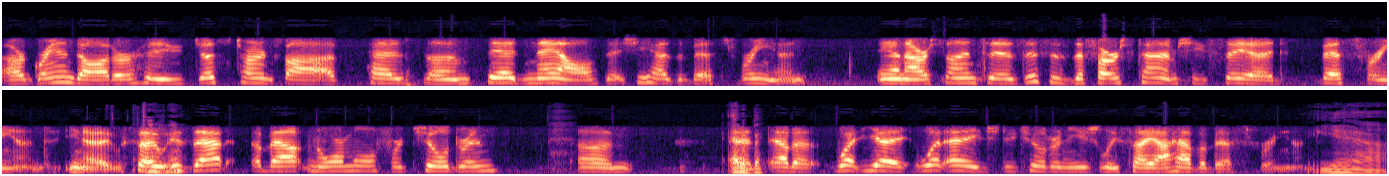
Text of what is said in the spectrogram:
Our granddaughter, who just turned five, has um, said now that she has a best friend. And our son says this is the first time she said best friend, you know. So uh-huh. is that about normal for children? Um, at, at, at, a what yeah what age do children usually say I have a best friend? Yeah,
